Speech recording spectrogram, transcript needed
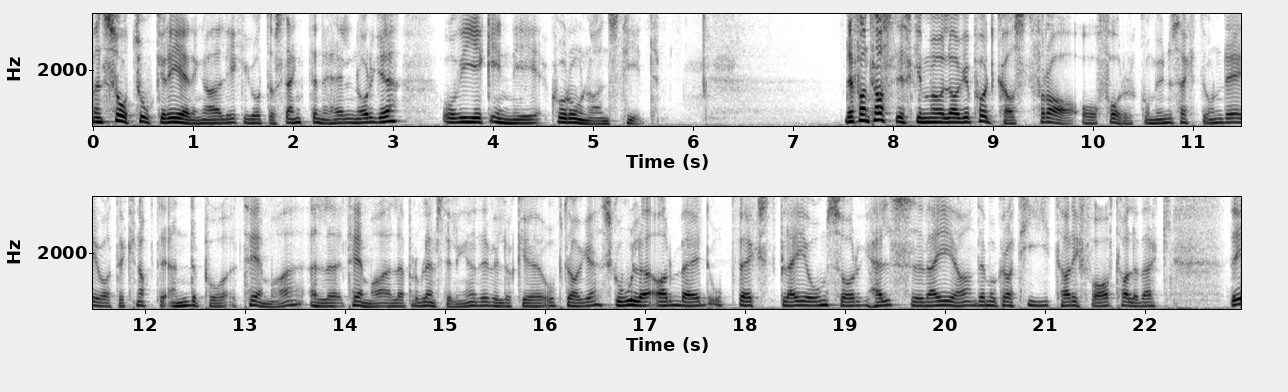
Men så tok regjeringa like godt og stengte ned hele Norge, og vi gikk inn i koronaens tid. Det fantastiske med å lage podkast fra og for kommunesektoren, det er jo at det knapt er ende på temaet eller, tema eller problemstillinger. Det vil dere oppdage. Skole, arbeid, oppvekst, pleie og omsorg, helse, veier, demokrati, tariff og avtaleverk. Det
